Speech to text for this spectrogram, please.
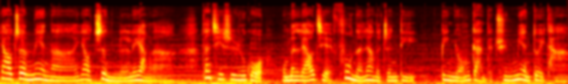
要正面啊，要正能量啊，但其实如果我们了解负能量的真谛，并勇敢的去面对它、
